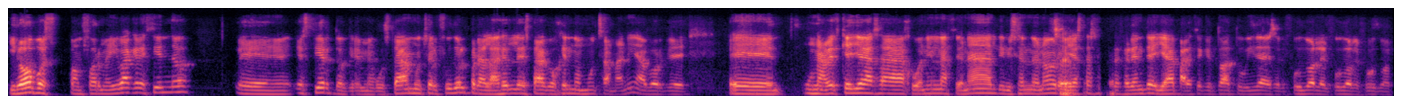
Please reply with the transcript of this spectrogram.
Y luego, pues conforme iba creciendo, eh, es cierto que me gustaba mucho el fútbol, pero a la vez le estaba cogiendo mucha manía, porque eh, una vez que llegas a Juvenil Nacional, División de Honor, o ya estás en preferente, ya parece que toda tu vida es el fútbol, el fútbol, el fútbol.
